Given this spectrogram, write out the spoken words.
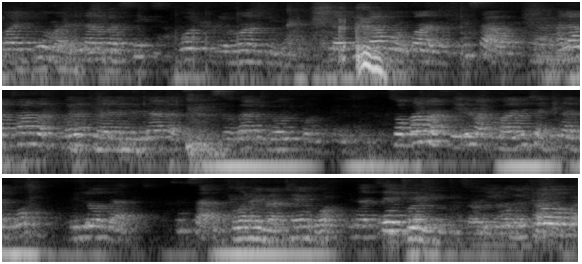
Mwajuma ni number 6 Godfrey Mwangi. Tunafika hapo kwanza. Si sawa? Alafu sasa tumeenda tunaendelea so that don't confuse. So kama sirima kumaanisha jina liko below that. Si sawa? Tuone inatengwa. Inatengwa iko below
